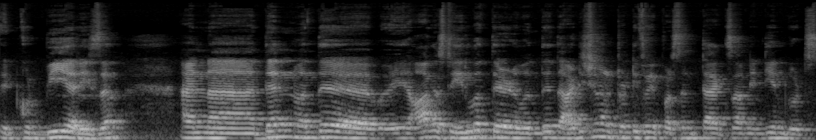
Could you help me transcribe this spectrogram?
it could be a reason and then uh, வந்து ஆகஸ்ட் இருபத்தேழு வந்து இந்த additional twenty five percent tax on Indian goods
